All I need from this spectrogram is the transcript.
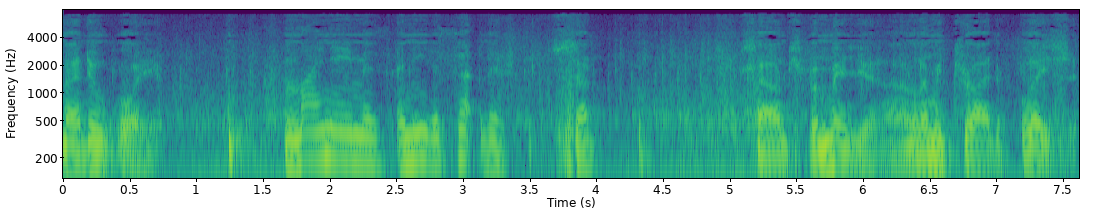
can I do for you? my name is Anita Sutliff. Son? Sounds familiar. Now, let me try to place it.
